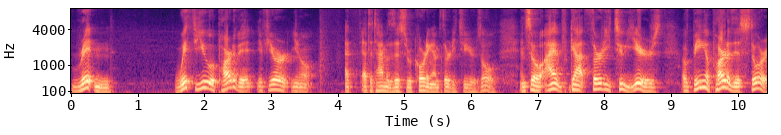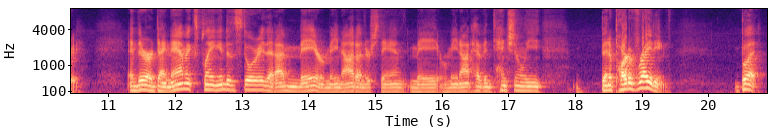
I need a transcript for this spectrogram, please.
written with you a part of it if you're you know at, at the time of this recording i'm 32 years old. And so i've got 32 years of being a part of this story. And there are dynamics playing into the story that i may or may not understand may or may not have intentionally been a part of writing. But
